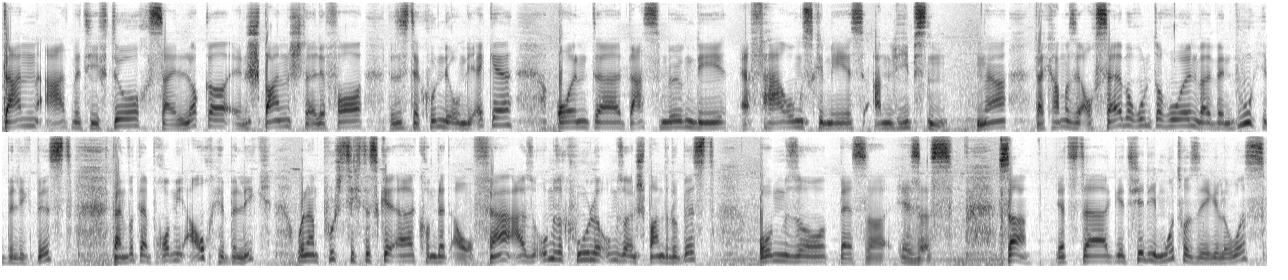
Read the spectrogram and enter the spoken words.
dann atme tief durch, sei locker, entspannt, stell dir vor, das ist der Kunde um die Ecke. Und äh, das mögen die erfahrungsgemäß am liebsten. Ja, da kann man sie auch selber runterholen, weil wenn du hibbelig bist, dann wird der Promi auch hibbelig und dann pusht sich das äh, komplett auf. Ja, also umso cooler, umso entspannter du bist, umso besser ist es. So, Jetzt äh, geht hier die Motorsäge los.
